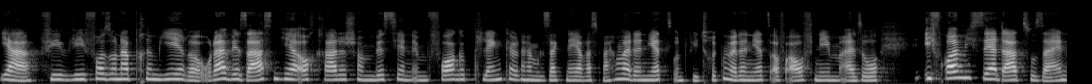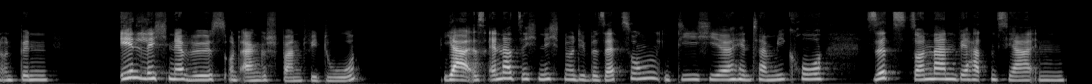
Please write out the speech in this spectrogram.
ja, wie, wie vor so einer Premiere, oder? Wir saßen hier auch gerade schon ein bisschen im Vorgeplänkel und haben gesagt, naja, was machen wir denn jetzt und wie drücken wir denn jetzt auf Aufnehmen? Also ich freue mich sehr, da zu sein und bin ähnlich nervös und angespannt wie du. Ja, es ändert sich nicht nur die Besetzung, die hier hinter Mikro sitzt, sondern wir hatten es ja in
